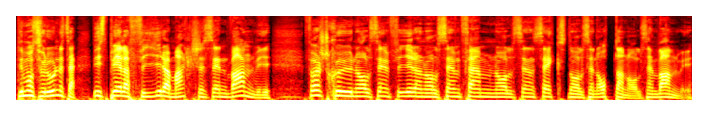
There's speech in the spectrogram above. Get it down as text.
Det måste vara roligt så här. vi spelar fyra matcher, sen vann vi. Först 7-0, sen 4-0, sen 5-0, sen 6-0, sen 8-0, sen vann vi.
